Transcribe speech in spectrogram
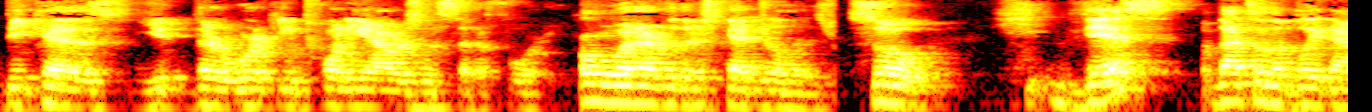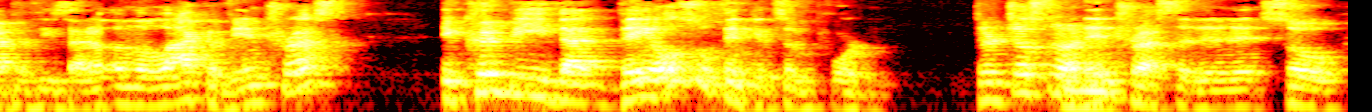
because you, they're working 20 hours instead of 40 or whatever their schedule is. So this that's on the blatant apathy side on the lack of interest it could be that they also think it's important they're just not mm-hmm. interested in it so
